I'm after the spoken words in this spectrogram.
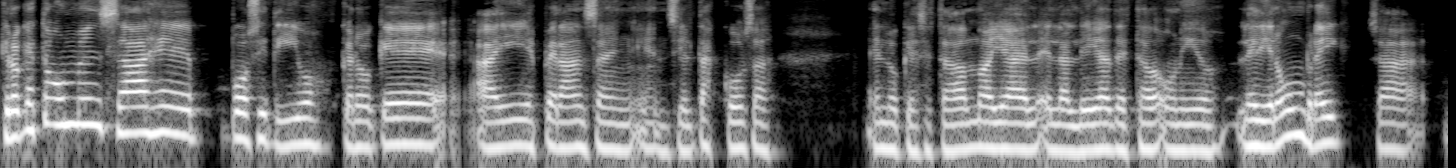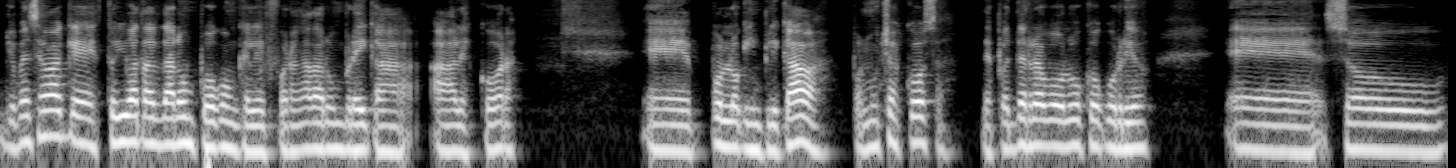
creo que esto es un mensaje positivo. Creo que hay esperanza en, ciertas cosas en lo que se está dando allá en, las ligas de Estados Unidos. Le dieron un break. O sea, yo pensaba que esto iba a tardar un poco en que le fueran a dar un break a, a Alex Cora, eh, por lo que implicaba, por muchas cosas. Después de Revolu que ocurrió. Eh, so,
